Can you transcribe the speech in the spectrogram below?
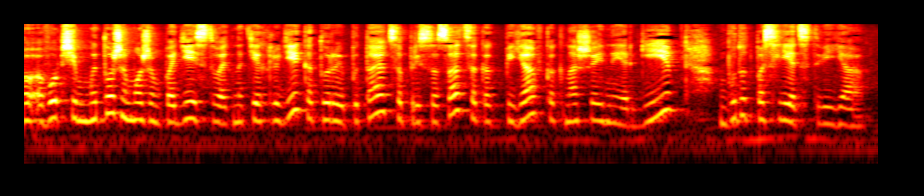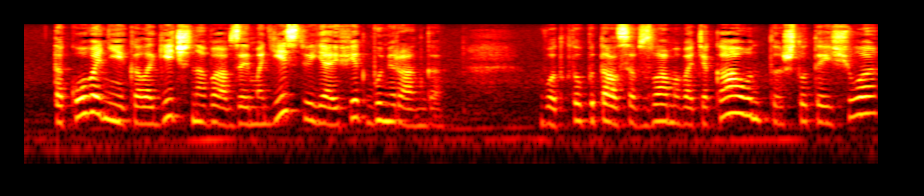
В общем, мы тоже можем подействовать на тех людей, которые пытаются присосаться как пиявка к нашей энергии. Будут последствия такого неэкологичного взаимодействия, эффект бумеранга. Вот, кто пытался взламывать аккаунт, что-то еще,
